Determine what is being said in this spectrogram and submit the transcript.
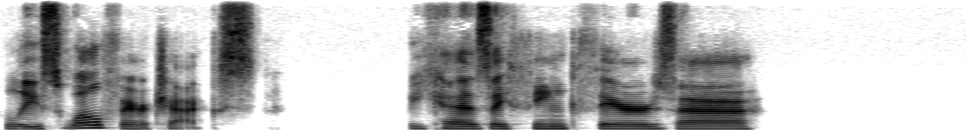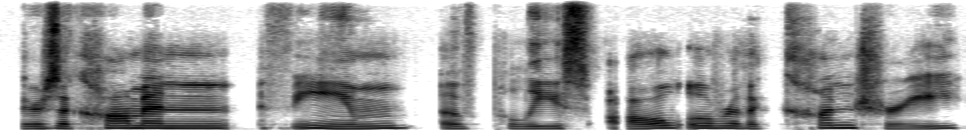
police welfare checks. Because I think there's a there's a common theme of police all over the country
